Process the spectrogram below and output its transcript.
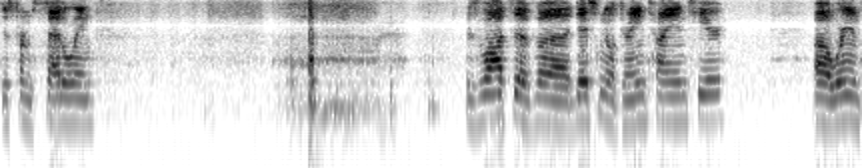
just from settling. There's lots of uh, additional drain tie-ins here. Uh, we're in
